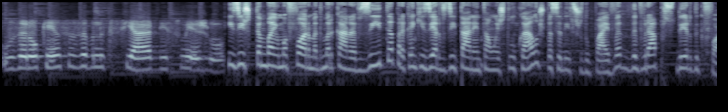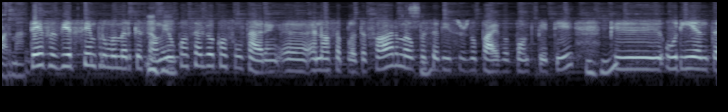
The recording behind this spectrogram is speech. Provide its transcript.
os arauquenses a beneficiar disso mesmo. Existe também uma forma de marcar a visita. Para quem quiser visitar então este local, os Passadiços do Paiva, deverá proceder de que forma? Deve haver sempre uma marcação. Uhum. Eu aconselho a consultarem uh, a nossa plataforma, Sim. o passadissosdopaiva.pt, uhum. que orienta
